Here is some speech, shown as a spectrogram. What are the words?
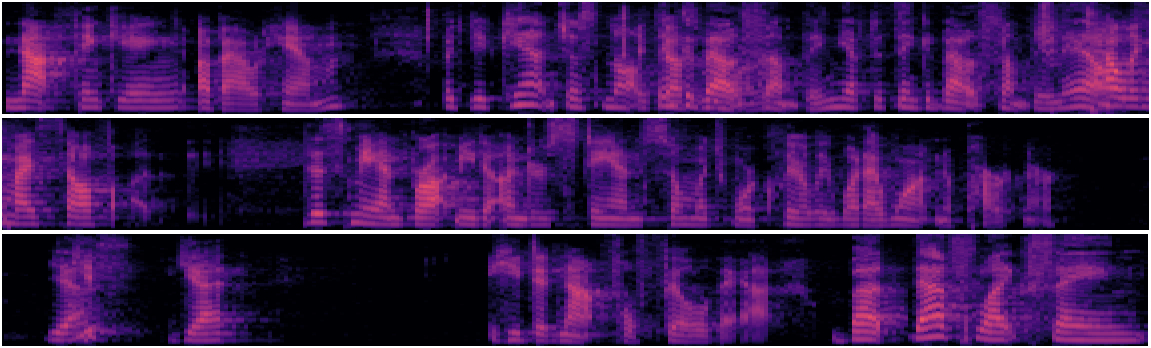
not thinking about him, But you can't just not It think about work. something. You have to think about something else. telling myself uh, this man brought me to understand so much more clearly what I want in a partner. yes. Ye- Yet he did not fulfill that. But that's like saying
